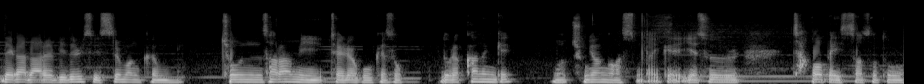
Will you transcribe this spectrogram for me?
내가 나를 믿을 수 있을 만큼 좋은 사람이 되려고 계속 노력하는 게 뭐 중요한 것 같습니다. 이게 예술 작업에 있어서도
